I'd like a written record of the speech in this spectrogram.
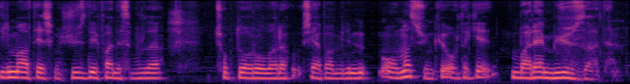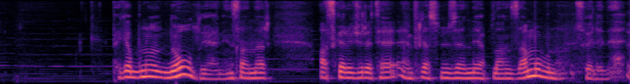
26'ya çıkmış. Yüzde ifadesi burada çok doğru olarak şey yapabilim olmaz çünkü oradaki barem 100 zaten. Peki bunu ne oldu yani insanlar asgari ücrete enflasyon üzerinde yapılan zam mı bunu söyledi? E,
